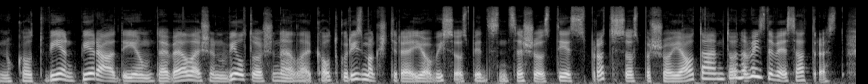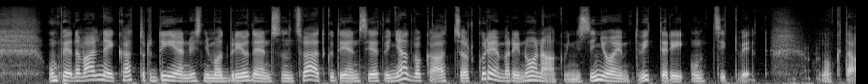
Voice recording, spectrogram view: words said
Nu, kaut vienu pierādījumu tai vēlēšanu viltošanai, lai kaut kur izmakšķerē jau visos 56 tiesas procesos par šo jautājumu, to nav izdevies atrast. Un pie Navaļnī katru dienu, izņemot brīvdienas un svētku dienas, iet viņa advokāts, ar kuriem arī nonāk viņa ziņojumi Twitterī un citviet. Lūk tā.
